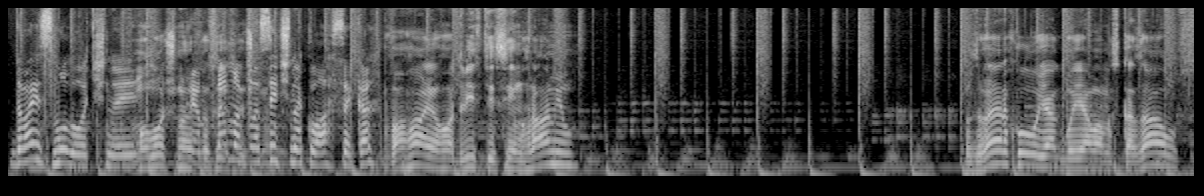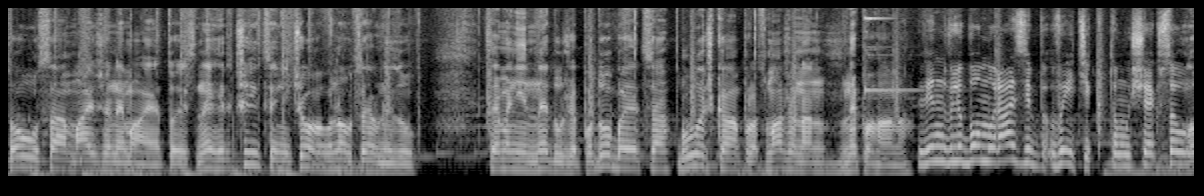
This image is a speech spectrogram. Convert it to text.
давай з молочної. Молочної Прям сама класична класика. Вага його 207 грамів. Зверху, як би я вам сказав, соуса майже немає. Тобто не гірчиці, нічого, воно все внизу. Це мені не дуже подобається. Булочка просмажена непогано. Він в будь-якому разі б витік, тому що як всовували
